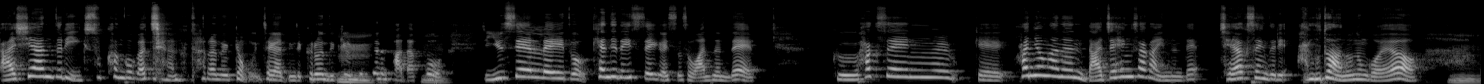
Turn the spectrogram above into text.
아시안들이 익숙한 것 같지 않다라는 경우 제가 이제 그런 느낌을 음, 그때는 받았고 음, UCLA도 candidate day가 있어서 왔는데 그 학생을 이렇게 환영하는 낮에 행사가 있는데 재학생들이 아무도 안 오는 거예요. 음,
